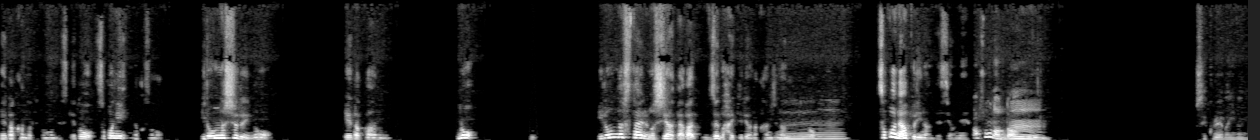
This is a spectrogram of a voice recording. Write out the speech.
映画館だったと思うんですけど、そこになんかその、いろんな種類の映画館の、いろんなスタイルのシアターが全部入ってるような感じなんだけど、そこはね、アプリなんですよね。あ、そうなんだ。うん。してくれればいいのに。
